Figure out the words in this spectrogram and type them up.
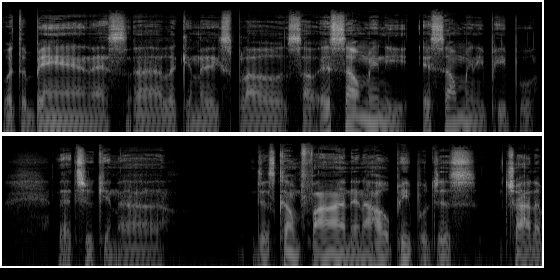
with a band that's uh, looking to explode. So it's so many, it's so many people that you can uh, just come find, and I hope people just try to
